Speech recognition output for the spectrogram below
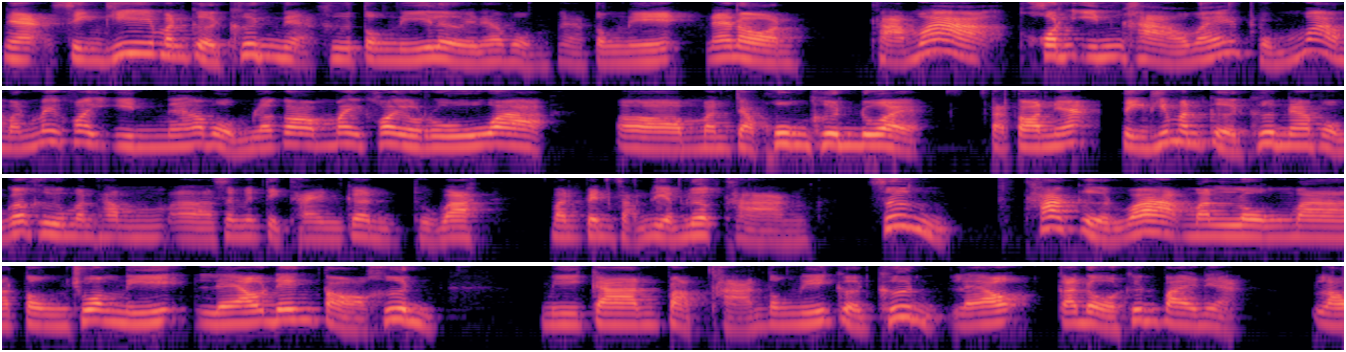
เนี่ยสิ่งที่มันเกิดขึ้นเนี่ยคือตรงนี้เลยนะครับผมเนี่ยตรงนี้แน่นอน ถามว่าคนอินข่าวไหมผมว่ามันไม่ค่อยอินนะครับผมแล้วก็ไม่ค่อยรู้ว่าเออมันจะพุ่งขึ้นด้วย แต่ตอนเนี้ยสิ่งที่มันเกิดขึ้นนะผมก็คือมันทำอ่า semantic triangle ถูกป่ะ มันเป็นสามเหลี่ยมเลือกทาง ซึ่งถ้าเกิดว่ามันลงมาตรงช่วงนี้แล้วเด้งต่อขึ้น มีการปรับฐานตรงนี้เกิดขึ้น แล้วกระโดดขึ้นไปเนี่ย เรา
